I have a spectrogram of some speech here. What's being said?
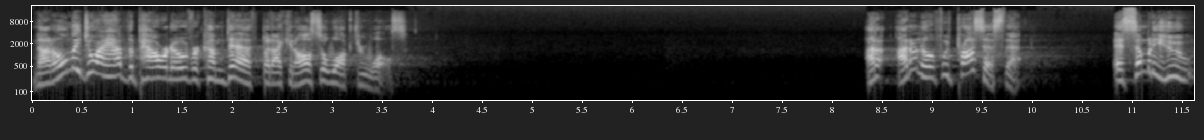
not only do I have the power to overcome death, but I can also walk through walls. I don't, I don't know if we've processed that. As somebody who,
